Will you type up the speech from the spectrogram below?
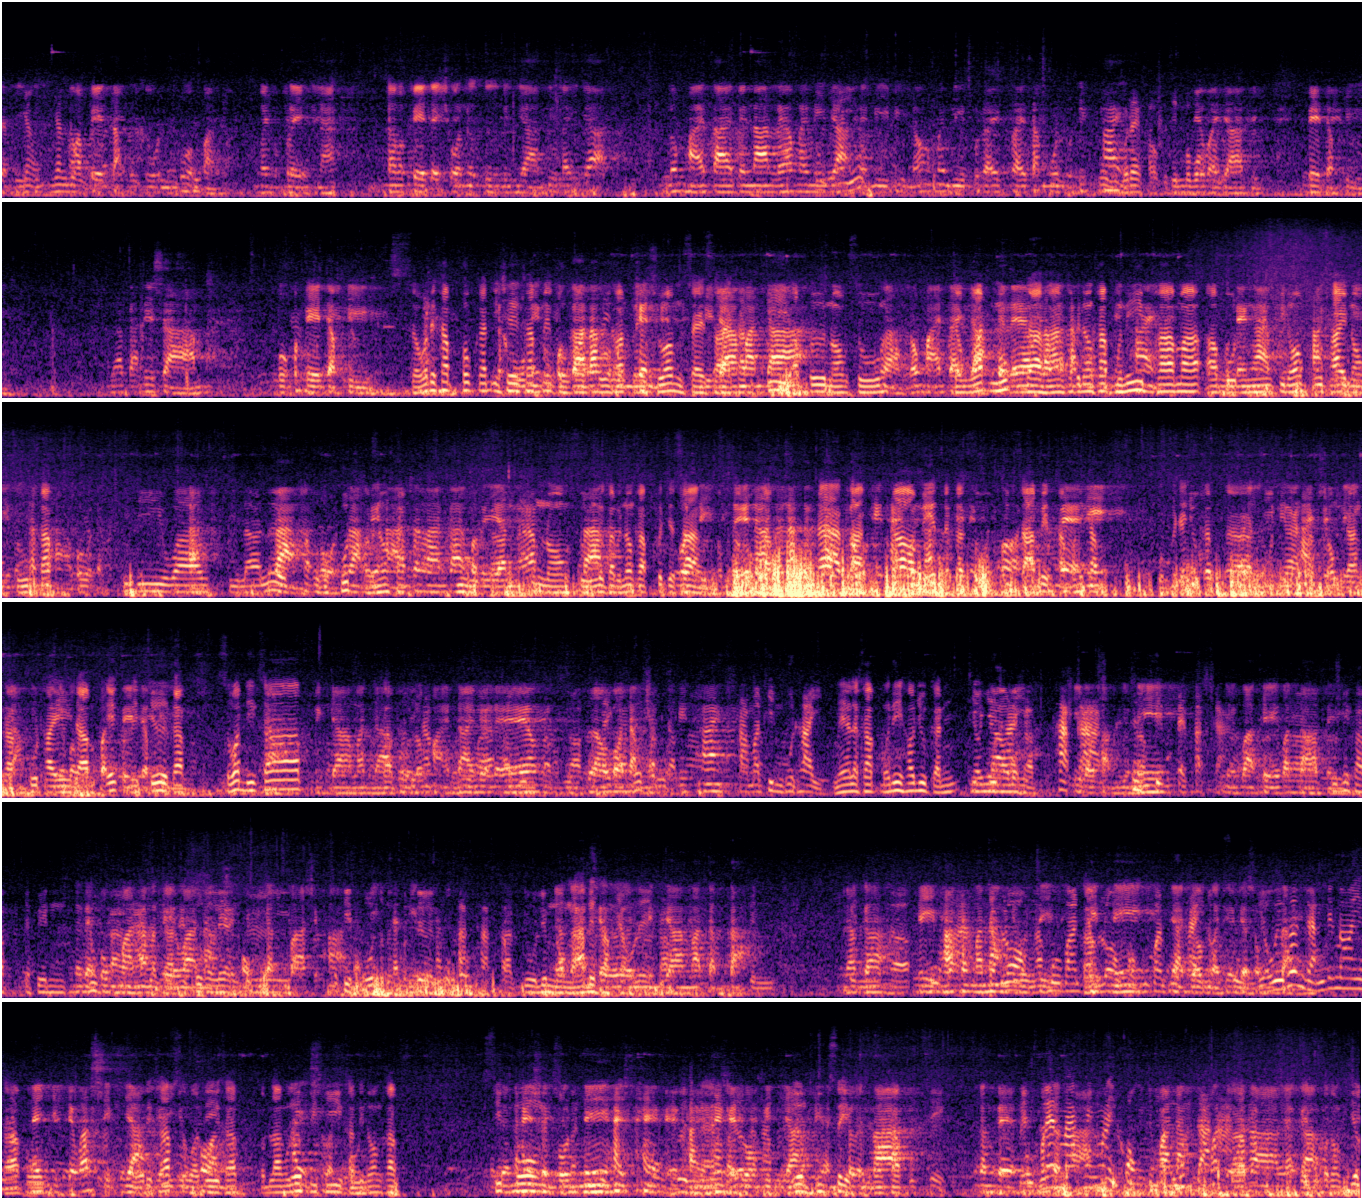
ตพียังยังคำว่าเปตะคือคนทั่วไปไม่เปรตนะคำว่าเปตชนก็คือวิญญาณที่ไร้ญาติล้มหายตายไปนานแล้วไม่มีญาติไม่มีพี่น้องไม่มีผู้ใดใครทำบุญอุทิศให้บ่ได้เขากระสินบ่บเรีอยกกว่ายาติเปตพีแล้วการที่สามบุพเปตพี สวัสดีครับ พบกันอีกเช่นครับในผมกับครูครับในช่วงสายๆครับที่อำเภอหนองสูงเมื่อล้มหายตายจังหวัดมุกดาหารครับพี่น้องครับวันนี้พามาเอาบุญพี่น้องผู้ไทยหนองสูงครับพิธีวางศิลาฤกษ์พระอุปคุตครับพี่น้องครับอยู่กลางน้ำหนองสูงเลยครับพี่น้องครับเพื่อจะสร้างพระพุทธรูปครับหน้าตัก9เมตรแล้วก็สูง13เมตรครับวันนี้ครับผมก็จะอยู่กับเอ่อทีมงานครับช่องกลางครับผู้ไทยดำเอ็กซ์เลชื่อครับ สวัสดีครับบิดามันดาผู้ล้มหายตายไปแล้วเราก็ทำบุญอุทิศให้ทามาทินผู้ไทยแม่แล้วครับวันนี้เขาอยู่กันยาวๆเลยครับภาคที่กลาเรางทำอยู่นี้ไปภาคกลางเรียกว่าเทวตาปีชุดนี้ครับจะเป็นตั้งแต่ลูกปุ่มกามารนาน้ำเทเทวาผู้เรียนผมคือจักรบาสิบห้าสติดพูดสำหรับคนเดินครับอยู่ริมหนองน้ำด้วยครับเชิญวิญญาณมาต่างๆแล้วก็ที่พักท่านมานั่งจำลอองยู่นะที่หมู่บ้านทิศจำลองนี้ของหมู่บ้านผู้ญาติไทโยยมหนอก็งจะสูงจะสงเดี๋ยวไว้สัเพิ่ยงกันจังน้อยคครัรับบผมในกิจวัตรสิบอย่างสวัสดีครับที่สอยู่วัสก่ดีอนครับกำลังเริ่มพิธีครับพี่น้องครับ สิบโมให้งส่วนบุญนี้ให้ให้แก่ใครให้แก่ดวงวิญญาณที่เชิญมาตั้งแต่เป็นแลนด์มาร์คแห่ใหม่ของจังหวัดมุนั่งกธรดารมเทวหารดาและก็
